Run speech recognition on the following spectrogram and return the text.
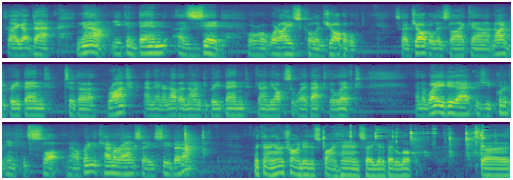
So I got that. Now you can bend a Z or what I used to call a joggle. So a joggle is like a 90 degree bend to the right and then another 90 degree bend going the opposite way back to the left. And the way you do that is you put it into this slot. Now I'll bring the camera around so you can see better. Okay, I'm going to try and do this by hand so you get a better look. So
